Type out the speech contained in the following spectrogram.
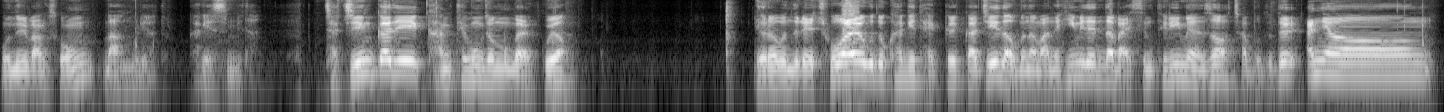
오늘 방송 마무리하도록 하겠습니다. 자, 지금까지 강태공 전문가였고요. 여러분들의 좋아요, 구독하기, 댓글까지 너무나 많은 힘이 된다 말씀드리면서 자, 모두들 안녕!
